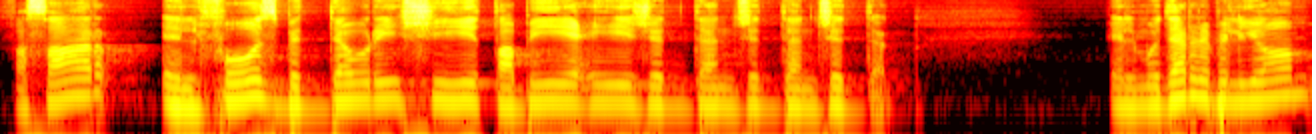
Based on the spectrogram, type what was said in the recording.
فصار الفوز بالدوري شيء طبيعي جدا جدا جدا. المدرب اليوم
